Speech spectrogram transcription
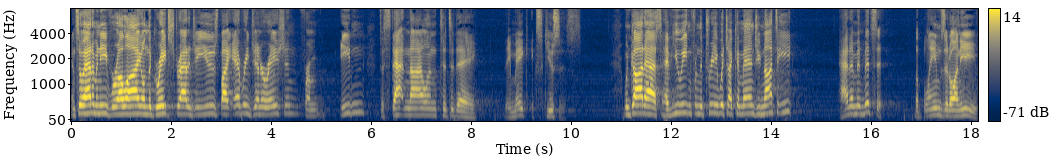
And so Adam and Eve rely on the great strategy used by every generation from Eden to Staten Island to today. They make excuses. When God asks, Have you eaten from the tree of which I command you not to eat? Adam admits it, but blames it on Eve.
